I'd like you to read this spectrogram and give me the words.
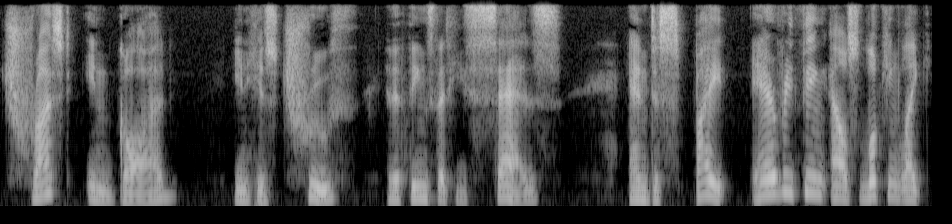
trust in God, in His truth, in the things that He says, and despite everything else looking like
